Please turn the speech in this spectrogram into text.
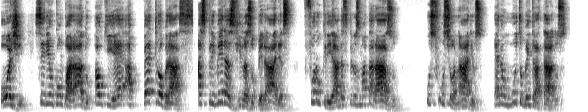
Hoje seriam comparado ao que é a Petrobras. As primeiras vilas operárias foram criadas pelos Matarazzo. Os funcionários eram muito bem tratados,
